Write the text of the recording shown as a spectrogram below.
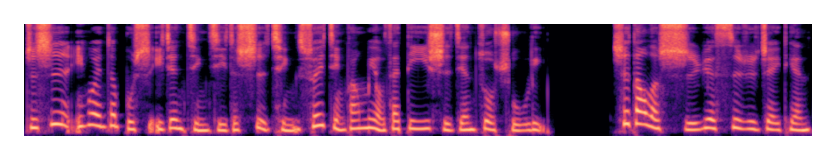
只是因为这不是一件紧急的事情，所以警方没有在第一时间做处理。是到了十月四日这一天，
